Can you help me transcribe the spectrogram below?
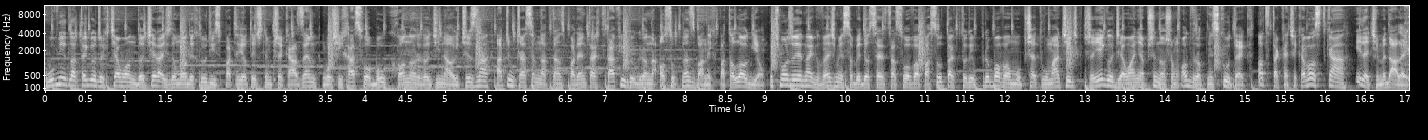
Głównie dlatego, że chciał on docierać do młodych ludzi z patriotycznym przekazem, głosi hasło Bóg, honor, rodzina, ojczyzna, a tymczasem na transparentach trafił do grona osób nazwanych patologią. Być może jednak weźmie sobie do serca słowa Pasuta, który próbował mu przetłumaczyć, że jego działania przynoszą odwrotny skutek. Ot taka ciekawostka i lecimy dalej.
